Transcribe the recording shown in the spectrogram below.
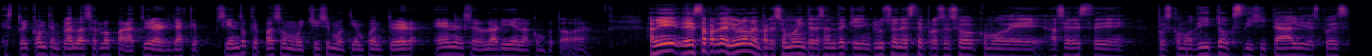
estoy contemplando hacerlo para Twitter, ya que siento que paso muchísimo tiempo en Twitter, en el celular y en la computadora. A mí de esta parte del libro me pareció muy interesante que incluso en este proceso como de hacer este, pues como detox digital y después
